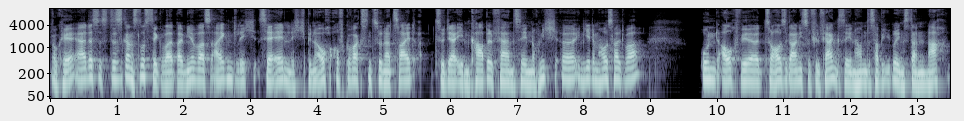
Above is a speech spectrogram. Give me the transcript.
Okay, ja, das ist, das ist ganz lustig, weil bei mir war es eigentlich sehr ähnlich. Ich bin auch aufgewachsen zu einer Zeit, zu der eben Kabelfernsehen noch nicht äh, in jedem Haushalt war. Und auch wir zu Hause gar nicht so viel Fernsehen haben. Das habe ich übrigens dann nach,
